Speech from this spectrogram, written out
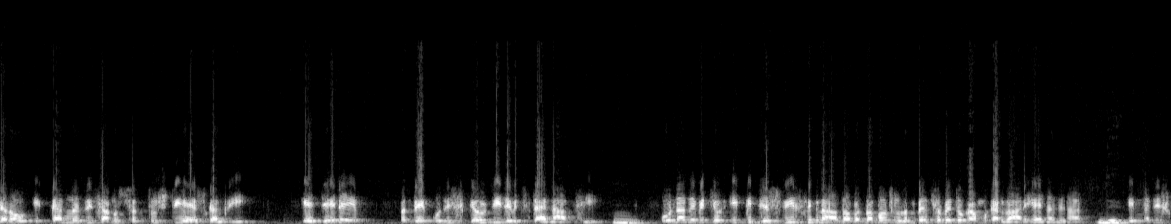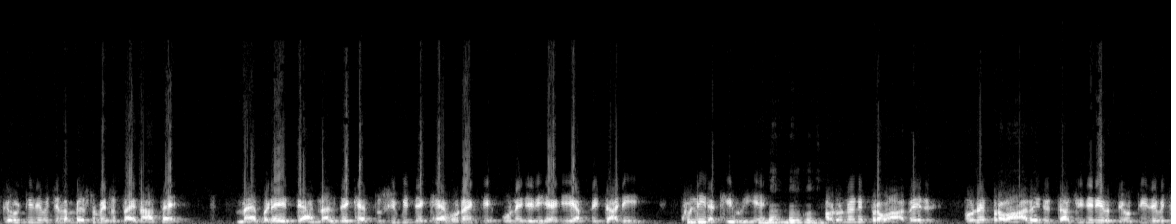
ਚਲੋ ਇੱਕ ਗੱਲ ਦੀ ਸਾਨੂੰ ਸੰਤੁਸ਼ਟੀ ਹੈ ਇਸ ਗੱਲ ਦੀ ਕਿ ਜਿਹੜੇ ਬੰਦੇ ਉਹਦੀ ਸਿਕਿਉਰਿਟੀ ਦੇ ਵਿੱਚ ਤਾਇਨਾਤ ਸੀ ਉਹਨਾਂ ਦੇ ਵਿੱਚੋਂ ਇੱਕ ਜਸਵੀਰ ਸਿੰਘ ਨਾਮ ਦਾ ਬੰਦਾ ਬਹੁਤ ਲੰਬੇ ਸਮੇਂ ਤੋਂ ਕੰਮ ਕਰਦਾ ਆ ਰਿਹਾ ਇਹਨਾਂ ਦੇ ਨਾਲ। ਇਹਨਾਂ ਦੀ ਸਿਕਿਉਰਿਟੀ ਦੇ ਵਿੱਚ ਲੰਬੇ ਸਮੇਂ ਤੋਂ ਤਾਇਨਾਤ ਹੈ। ਮੈਂ ਬੜੇ ਧਿਆਨ ਨਾਲ ਦੇਖਿਆ ਤੁਸੀਂ ਵੀ ਦੇਖਿਆ ਹੋਣਾ ਕਿ ਉਹਨੇ ਜਿਹੜੀ ਹੈਗੀ ਆਪਣੀ ਦਾੜੀ ਖੁੱਲੀ ਰੱਖੀ ਹੋਈ ਹੈ। ਬਿ- ਬਿਲਕੁਲ ਜੀ। ਔਰ ਉਹਨਾਂ ਨੇ ਪ੍ਰਭਾਵ ਇਹ ਉਹਨੇ ਪ੍ਰਭਾਵ ਇਹ ਦਿੱਤਾ ਸੀ ਜਿਹੜੀ ਉਹ ਡਿਊਟੀ ਦੇ ਵਿੱਚ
